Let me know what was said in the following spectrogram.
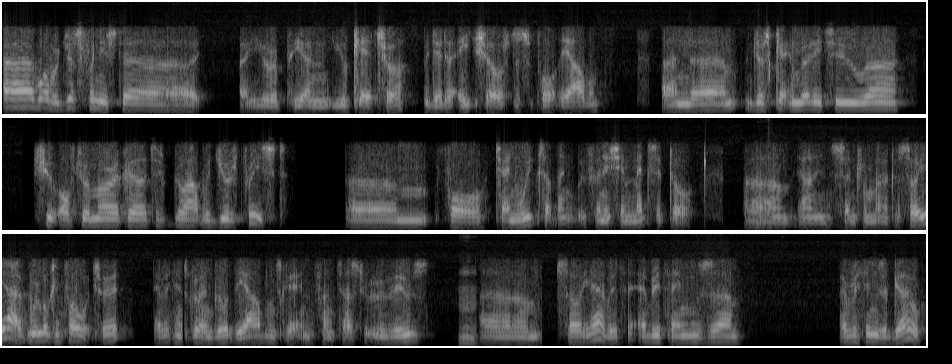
Uh, well, we've just finished uh, a European UK tour. We did eight shows to support the album, and um, just getting ready to uh, shoot off to America to go out with Judas Priest um, for ten weeks. I think we finish in Mexico um, down in Central America. So yeah, we're looking forward to it. Everything's going good. The album's getting fantastic reviews. Mm. Um, so yeah, everything's um, everything's a go.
